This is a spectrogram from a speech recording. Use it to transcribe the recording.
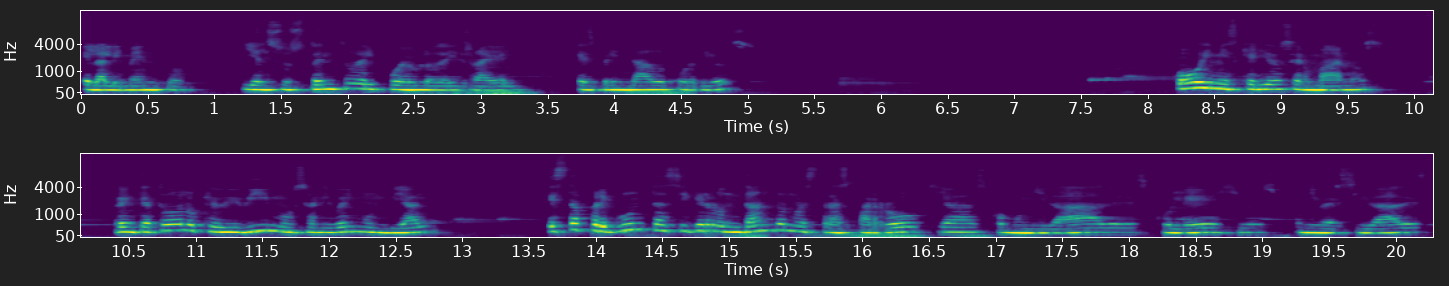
el alimento y el sustento del pueblo de Israel es brindado por Dios? Hoy, mis queridos hermanos, frente a todo lo que vivimos a nivel mundial, esta pregunta sigue rondando nuestras parroquias, comunidades, colegios, universidades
